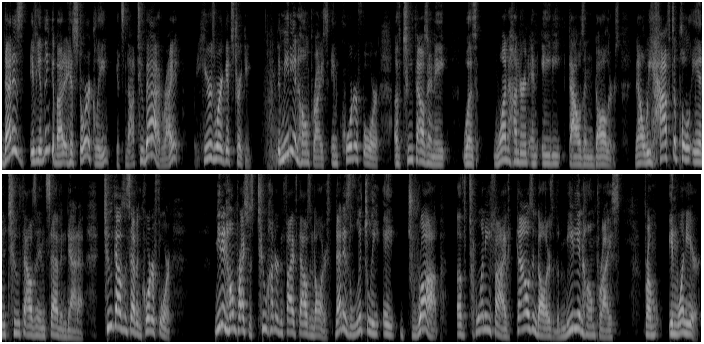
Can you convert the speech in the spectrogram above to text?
That is, if you think about it historically, it's not too bad, right? Here's where it gets tricky. The median home price in quarter four of 2008 was $180,000. Now we have to pull in 2007 data. 2007 quarter four, median home price was $205,000. That is literally a drop of $25,000 of the median home price from in one year.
